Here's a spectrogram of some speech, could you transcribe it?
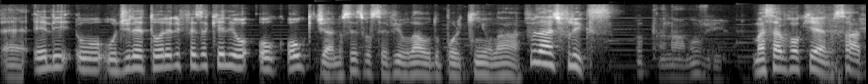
É, ele, o, o diretor, ele fez aquele Okja, não sei se você viu lá, o do porquinho lá. Filme da Netflix. Puta, não, não vi. Mas sabe qual que é, não sabe?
